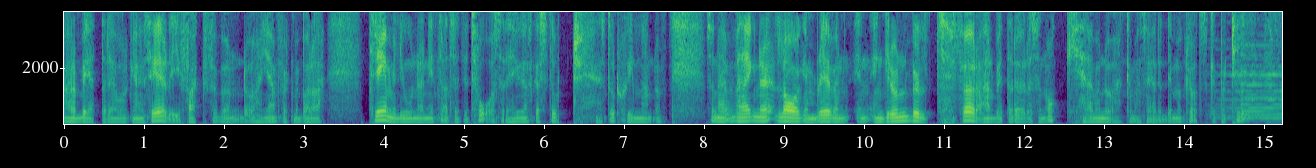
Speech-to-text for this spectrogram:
arbetare organiserade i fackförbund då, jämfört med bara 3 miljoner 1932. Så det är ju ganska stort, stort skillnad. Då. Så den här Wagner-lagen blev en, en, en grundbult för arbetarrörelsen och även då kan man säga det demokratiska partiet.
